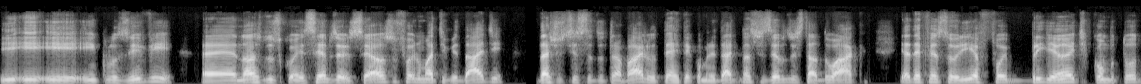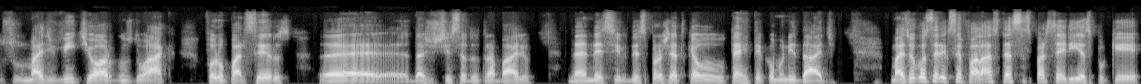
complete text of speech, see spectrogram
E, e inclusive, é, nós nos conhecemos, eu e o Celso, foi numa atividade da Justiça do Trabalho, o TRT Comunidade, nós fizemos no estado do Acre, e a Defensoria foi brilhante, como todos os mais de 20 órgãos do Acre foram parceiros é, da Justiça do Trabalho né, nesse, nesse projeto que é o TRT Comunidade. Mas eu gostaria que você falasse dessas parcerias, porque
